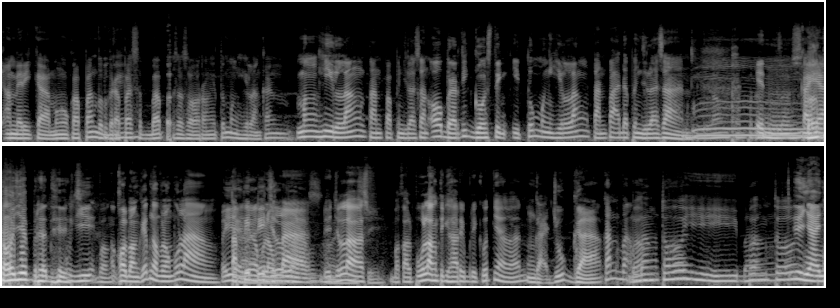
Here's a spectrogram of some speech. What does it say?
Amerika mengungkapkan beberapa Oke. sebab seseorang itu menghilangkan menghilang tanpa penjelasan. Oh, berarti ghosting itu menghilang tanpa ada penjelasan. It- Hmm, Bang kayak Toyib berarti. uji Bang- kalau Bang Tiap nggak pulang-pulang, Oh iya, tapi nggak dia pulang-pulang. jelas. Dia Oh, jelas iya bakal pulang tiga hari berikutnya kan. Enggak juga, kan Bang, Bang Toy, Bang Bang Toy. Dinyanyiin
